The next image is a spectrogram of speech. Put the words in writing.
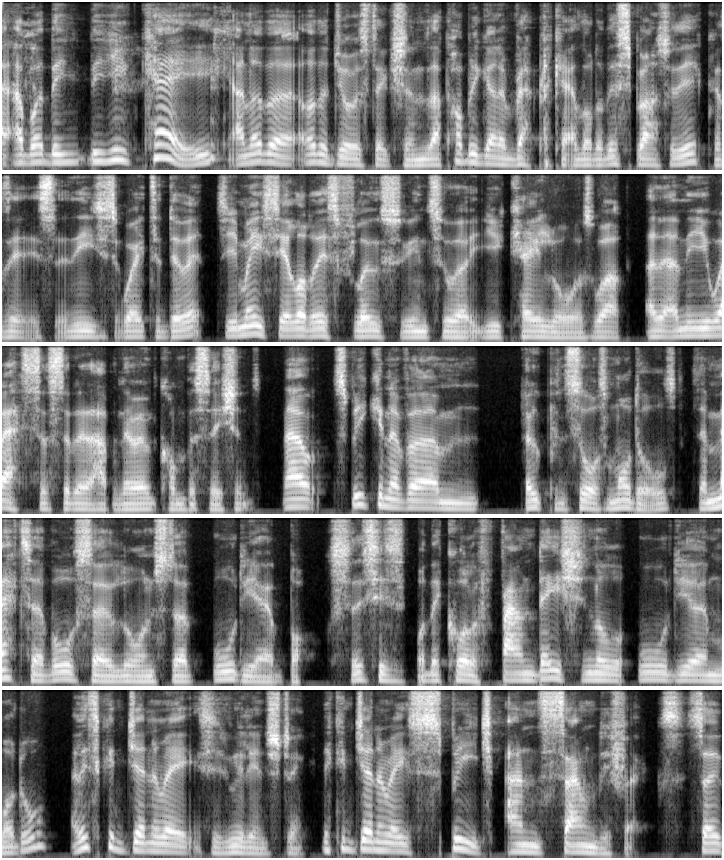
Uh, uh, but the, the UK and other other jurisdictions are probably going to replicate a lot of this, grant with you, because it's the easiest way to do it. So you may see a lot of this flows through into a UK law as well, and, and the US are sort of having their own conversations. Now, speaking of um, open source models, the Meta have also launched an audio box. This is what they call a foundational audio model. And this can generate, this is really interesting, it can generate speech and sound effects. So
